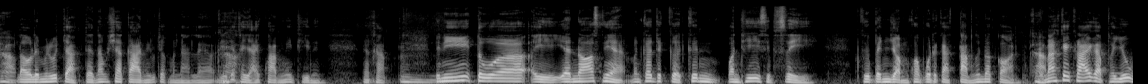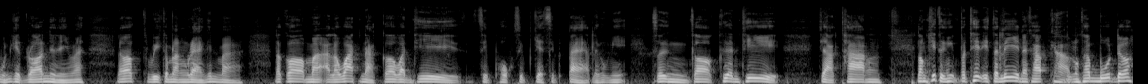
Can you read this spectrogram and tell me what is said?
ครับเราเลยไม่รู้จักแต่นักวิชาการนี่รู้จักมานานแล้วเดี๋ยวครัจะบขยายความนิดทีหนึ่งนะครับอืมทีนี้ตัวไอเอนอสเนี่ยมันก็จะเกิดขึ้นวันที่ 14 คือเป็นหย่อมความกดอากาศต่ำขึ้นมาก่อนครับเห็นไหมคล้ายๆกับพายุหมุนเขตร้อนอย่างนี้ไหมแล้วก็ทวีกำลังแรงขึ้นมา แล้วก็มาอารวาสหนักก็วันที่ 16 17 18อะไรพวกนี้ ซึ่งก็เคลื่อนที่จากทางลองคิดถึงประเทศอิตาลีนะครับครับรองเท้าบูทเนาะ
